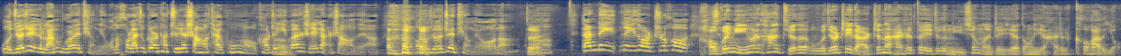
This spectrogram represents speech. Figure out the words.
我觉得这个兰博也挺牛的，后来就跟着他直接上了太空了。我靠，这一般谁敢上去呀？我觉得这挺牛的。对嗯，但是那那一段之后，好闺蜜，因为她觉得，我觉得这点儿真的还是对这个女性的这些东西还是刻画的有，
